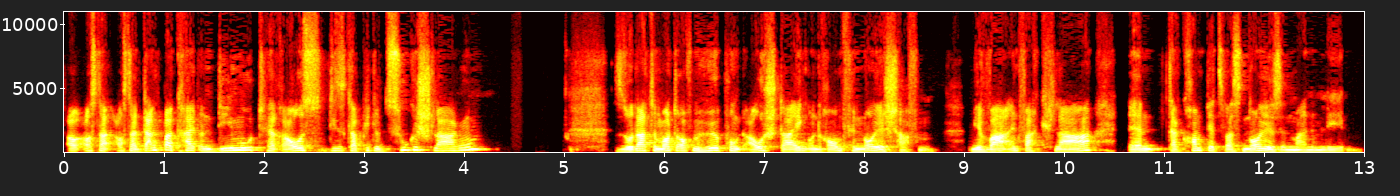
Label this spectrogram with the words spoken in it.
aus einer, aus einer Dankbarkeit und Demut heraus dieses Kapitel zugeschlagen. So nach dem Motto auf dem Höhepunkt aussteigen und Raum für Neues schaffen. Mir war einfach klar, ähm, da kommt jetzt was Neues in meinem Leben.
